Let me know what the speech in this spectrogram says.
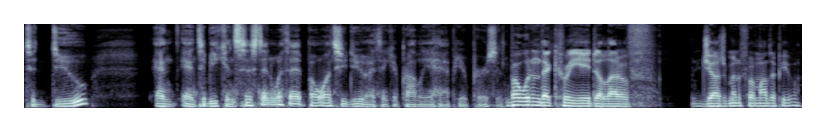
to do and and to be consistent with it, but once you do, I think you're probably a happier person. But wouldn't that create a lot of judgment from other people?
